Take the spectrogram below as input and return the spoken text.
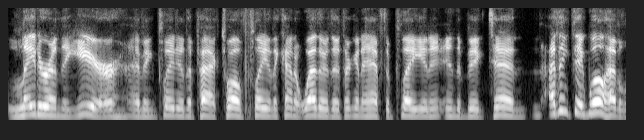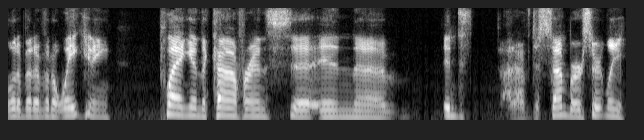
later in the year, having played in the Pac-12, play in the kind of weather that they're going to have to play in in the Big Ten. I think they will have a little bit of an awakening playing in the conference uh, in uh, in I don't know, December, certainly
